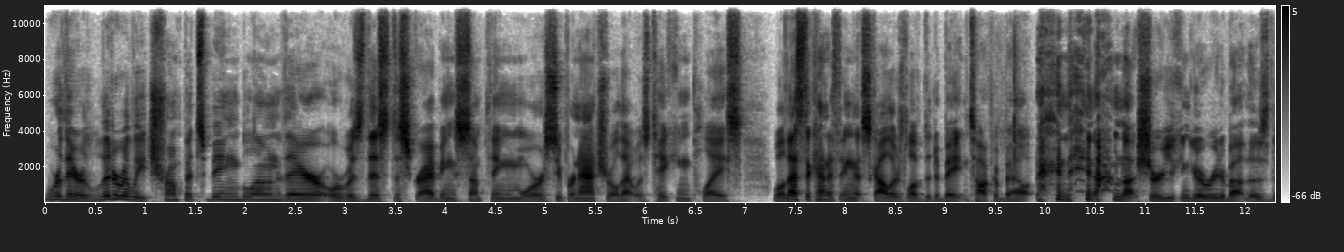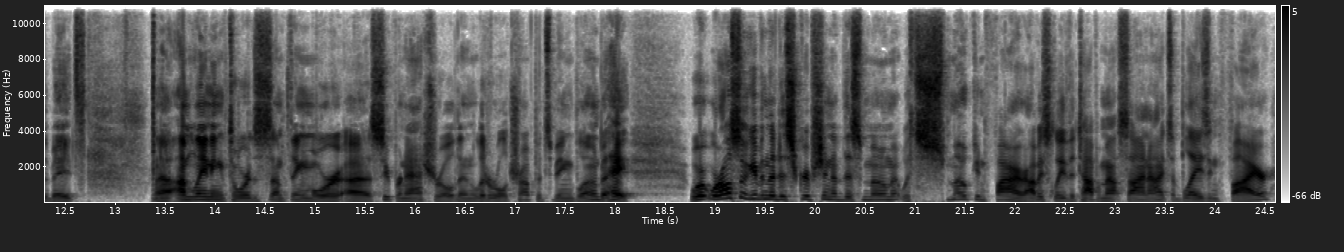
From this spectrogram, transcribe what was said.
were there literally trumpets being blown there, or was this describing something more supernatural that was taking place? Well, that's the kind of thing that scholars love to debate and talk about, and, I'm not sure. You can go read about those debates. Uh, I'm leaning towards something more uh, supernatural than literal trumpets being blown, but hey, we're, we're also given the description of this moment with smoke and fire. Obviously, the top of Mount Sinai, it's a blazing fire.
